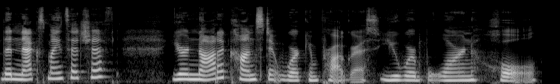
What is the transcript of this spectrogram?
The next mindset shift you're not a constant work in progress. You were born whole.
